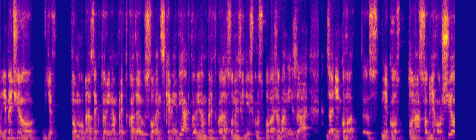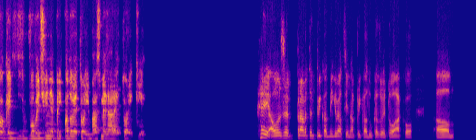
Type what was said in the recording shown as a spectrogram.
je väčšinou je v tom obraze, ktorý nám predkladajú slovenské médiá, ktorý nám predkladá slovenský diskurs považovaný za, za niekoho, niekoho to násobne horšieho, keď vo väčšine prípadov je to iba zmena retoriky. Hej, ale že práve ten príklad migrácie napríklad ukazuje to, ako um,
